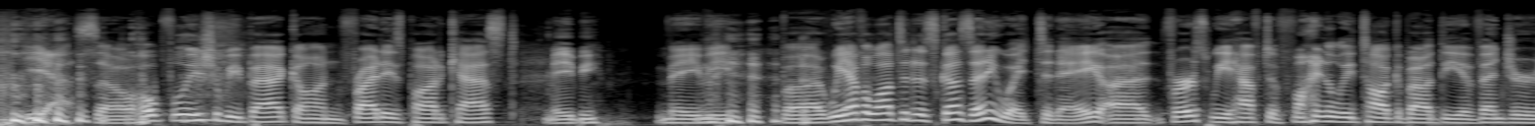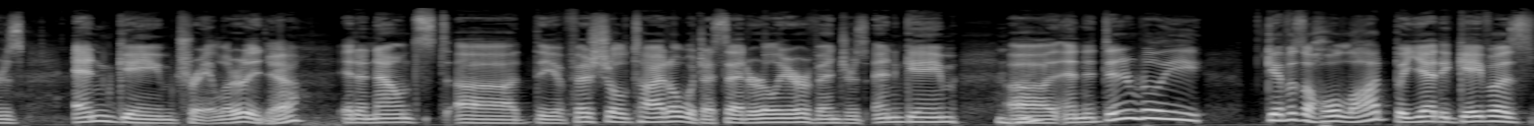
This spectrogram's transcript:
yeah. So hopefully she'll be back on Friday's podcast. Maybe. maybe. but we have a lot to discuss anyway today. Uh, first, we have to finally talk about the Avengers Endgame trailer. It, Yeah. It announced uh, the official title, which I said earlier, Avengers Endgame, uh, and it didn't really give us a whole lot, but yet it gave us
